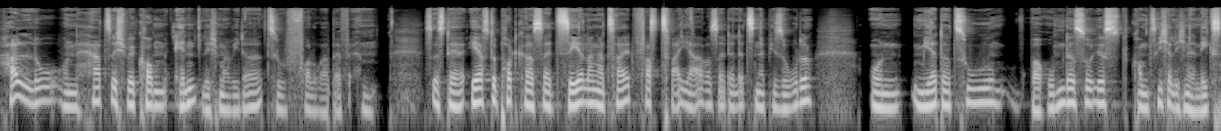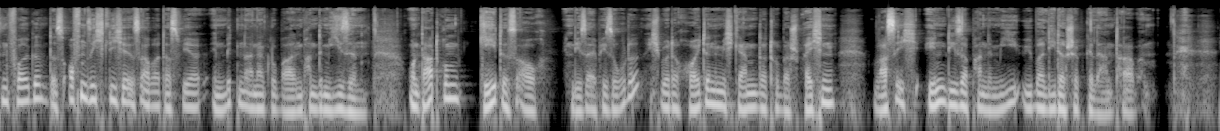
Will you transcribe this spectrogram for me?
Hallo und herzlich willkommen endlich mal wieder zu Follow-up FM. Es ist der erste Podcast seit sehr langer Zeit, fast zwei Jahre seit der letzten Episode. Und mehr dazu, warum das so ist, kommt sicherlich in der nächsten Folge. Das Offensichtliche ist aber, dass wir inmitten einer globalen Pandemie sind. Und darum geht es auch in dieser Episode. Ich würde heute nämlich gerne darüber sprechen, was ich in dieser Pandemie über Leadership gelernt habe.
